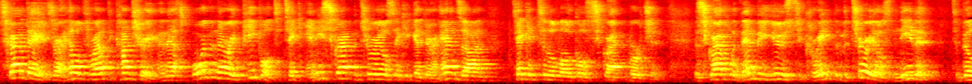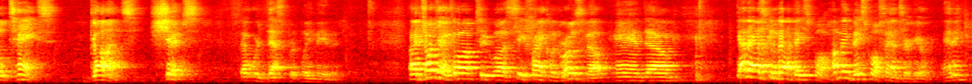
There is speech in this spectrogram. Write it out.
Scrap days are held throughout the country and ask ordinary people to take any scrap materials they could get their hands on, take it to the local scrap merchant. The scrap would then be used to create the materials needed to build tanks, guns, ships that were desperately needed. I told you I'd go up to uh, see Franklin Roosevelt and um, got to ask him about baseball. How many baseball fans are here? Any?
